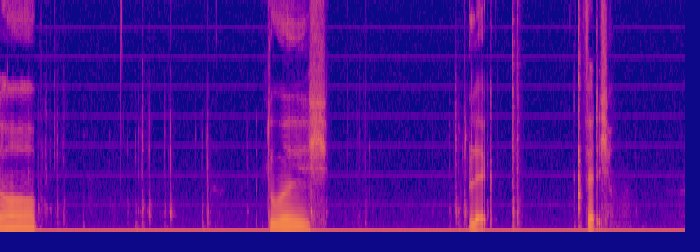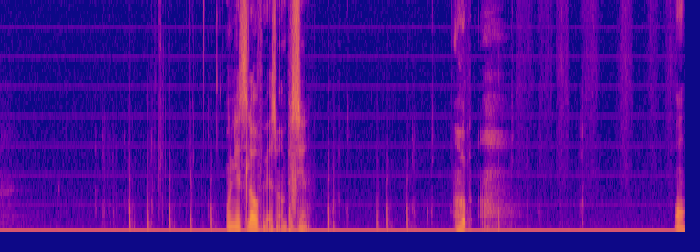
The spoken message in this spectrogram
Stab durch Leg. Fertig. Und jetzt laufen wir erstmal ein bisschen. Hopp. Oh.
